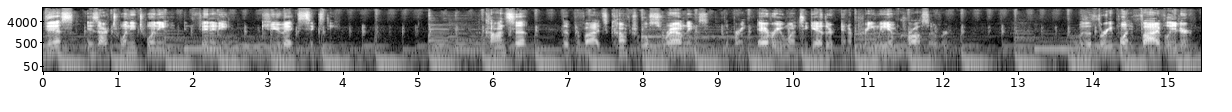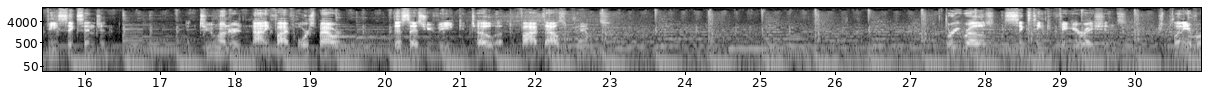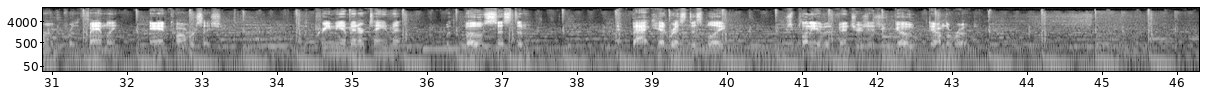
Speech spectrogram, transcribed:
This is our 2020 Infiniti QX60. A concept that provides comfortable surroundings that bring everyone together in a premium crossover. With a 3.5 liter V6 engine and 295 horsepower, this SUV can tow up to 5,000 pounds. Three rows, 16 configurations, there's plenty of room for the family and conversation. And the premium entertainment with Bose system and back headrest display, there's plenty of adventures as you go down the road.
